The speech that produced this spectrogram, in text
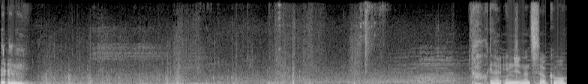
oh, look at that engine. That's so cool.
